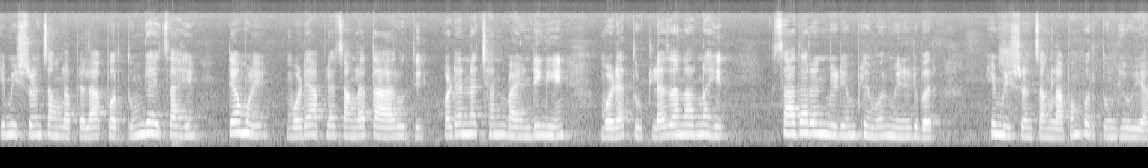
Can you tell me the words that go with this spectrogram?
हे मिश्रण चांगलं आपल्याला परतून घ्यायचं आहे. त्यामुळे वड्या आपल्या चांगल्या तयार होतील. वड्यांना छान बाइंडिंग येईन. वड्या तुटल्या जाणार नाहीत. साधारण मीडियम फ्लेमवर मिनिटभर हे मिश्रण चांगलं आपण परतून घेऊया.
